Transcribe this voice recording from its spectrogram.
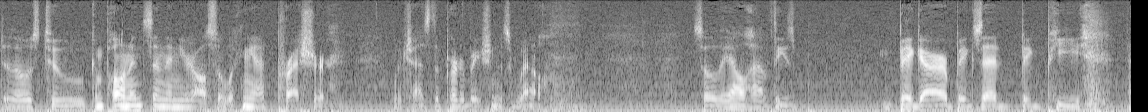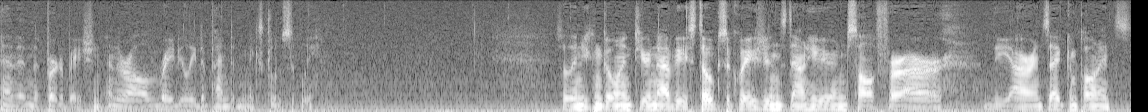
to those two components, and then you're also looking at pressure, which has the perturbation as well. So they all have these big R, big Z, big P, and then the perturbation, and they're all radially dependent exclusively. So then you can go into your Navier-Stokes equations down here and solve for our the R and Z components,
